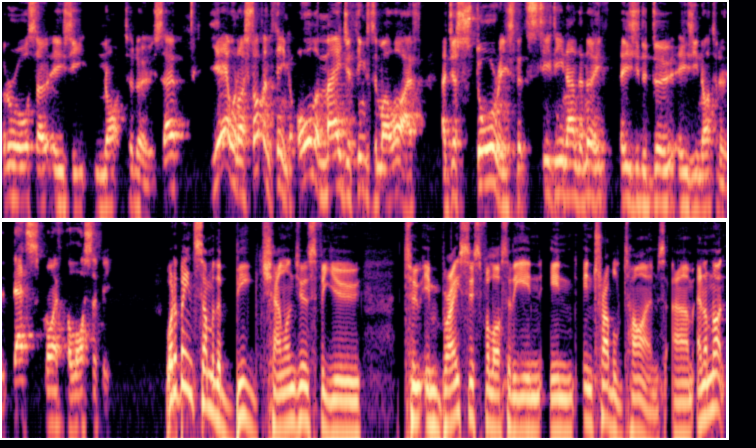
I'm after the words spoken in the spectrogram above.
but are also easy not to do. So, yeah, when I stop and think, all the major things in my life are just stories that sit in underneath, easy to do, easy not to do. That's my philosophy. What have been some of the big challenges for you to embrace this philosophy in in, in troubled times? Um, and I'm not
